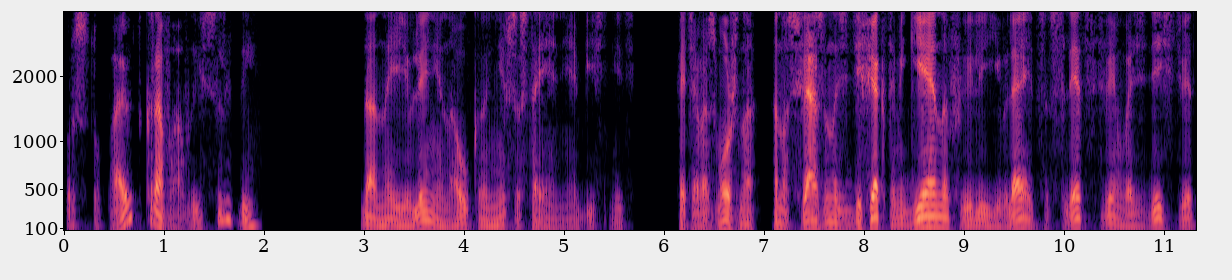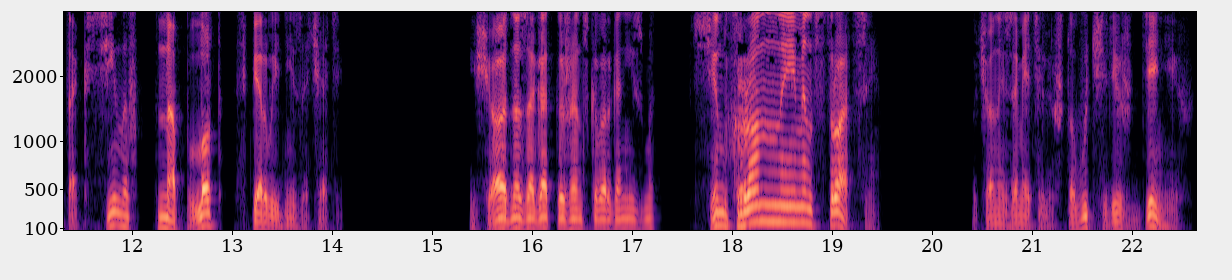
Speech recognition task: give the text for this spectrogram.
проступают кровавые следы. Данное явление наука не в состоянии объяснить, хотя, возможно, оно связано с дефектами генов или является следствием воздействия токсинов на плод в первые дни зачатия. Еще одна загадка женского организма — синхронные менструации. Ученые заметили, что в учреждениях,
